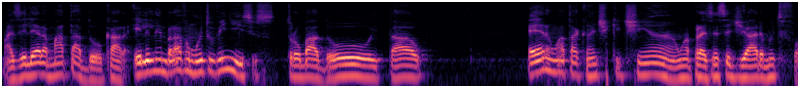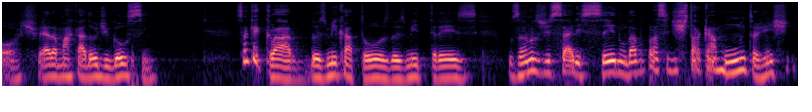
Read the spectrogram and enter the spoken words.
Mas ele era matador, cara. Ele lembrava muito Vinícius, trombador e tal. Era um atacante que tinha uma presença diária muito forte. Era marcador de gol, sim. Só que é claro, 2014, 2013, os anos de Série C não dava para se destacar muito. A gente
